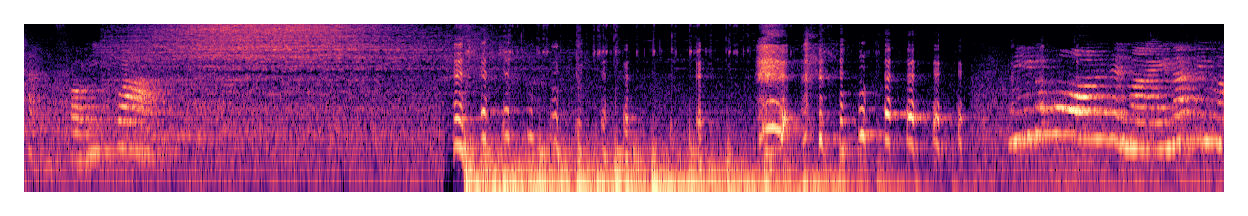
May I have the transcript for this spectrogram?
ถ่ายสตอรี่ดีกว่า นี่ทุกคนเห็นไหมน่ากินไหม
